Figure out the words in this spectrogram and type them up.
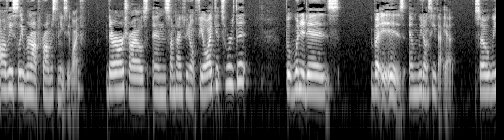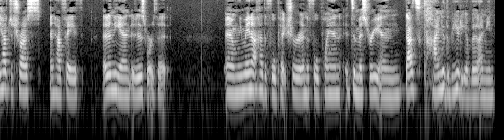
obviously, we're not promised an easy life there are trials and sometimes we don't feel like it's worth it but when it is but it is and we don't see that yet. So we have to trust and have faith that in the end it is worth it. And we may not have the full picture and the full plan. It's a mystery and that's kind of the beauty of it. I mean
